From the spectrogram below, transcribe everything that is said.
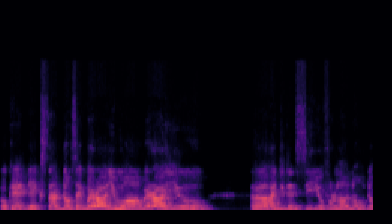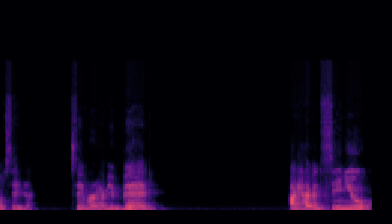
okay next time. Don't say where are you huh? where are you? Uh, i didn't see you for long. No don't say that. Say where have you been? I haven't seen you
